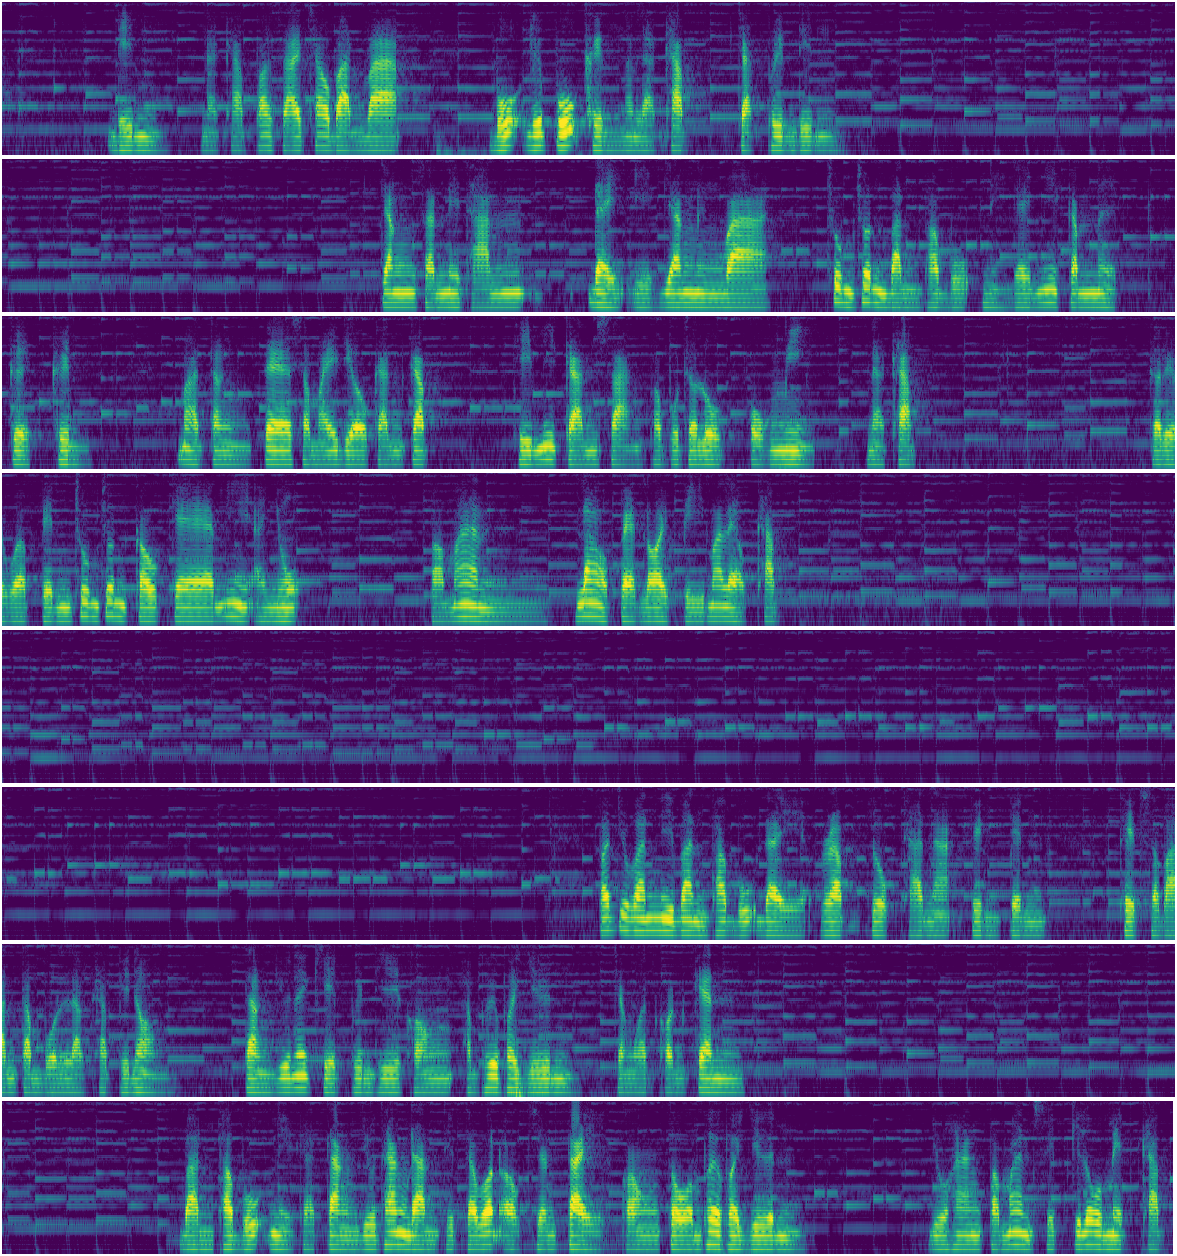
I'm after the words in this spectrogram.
ดินนะครับ ภาษาชาวบ้านว่าบุหรือปุขึ้นนั่นแหละครับ จากพื้นดินจังสันนิฐานได้อีกอย่างหนึ่งว่าชุ่มชนบรรพบุนี่ได้มีกำเนิด เกิดขึ้น มาตั้งแต่สมัยเดียวกันกับที่มีการสั่งพระพุทธรูปองค์นี้นะครับ ก็เรียกว่าเป็นชุ่มชนเก่าแก่มีอายุ ประมาณเล่า800 ปีมาแล้วครับ ปัจจุบันนี้บ้านพระบุได้รับยกฐานะขึ้นเป็นเทศบาลตำบลแล้วครับพี่น้อง ตั้งอยู่ในเขตพื้นที่ของอำเภอพยืน จังหวัดขอนแก่นบ้านพะบุนี่ก็ตั้งอยู่ทางด้านทิศตะวันออกเฉียงใต้ของตัวอำเภอพยืน อยู่ห่างประมาณ 10 กิโลเมตรครับ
